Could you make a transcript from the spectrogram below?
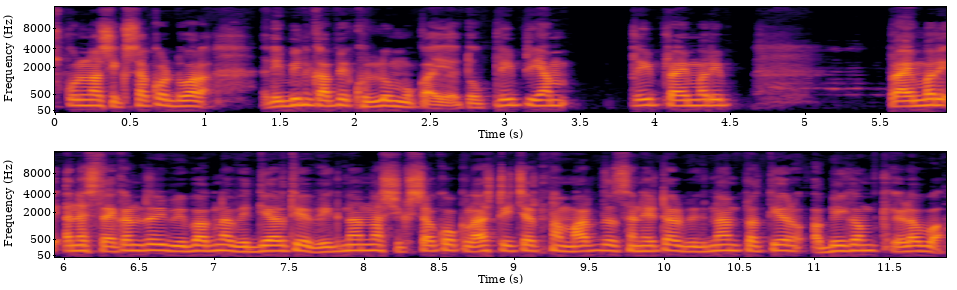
સ્કૂલના શિક્ષકો દ્વારા રિબિન કાપી ખુલ્લું મુકાયું હતું. પ્રી પ્રી પ્રાઇમરી પ્રાઇમરી અને સેકન્ડરી વિભાગના વિદ્યાર્થીઓ વિજ્ઞાનના શિક્ષકો, ક્લાસ ટીચર્સના માર્ગદર્શન હેઠળ વિજ્ઞાન પ્રત્યેનો અભિગમ કેળવવા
